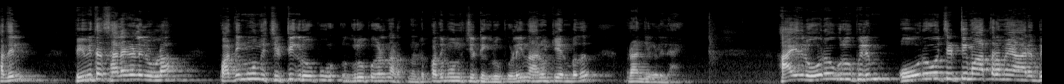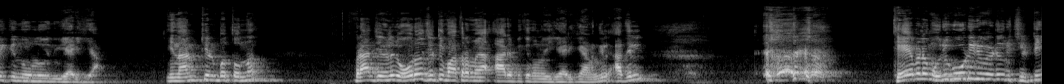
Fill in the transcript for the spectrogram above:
അതിൽ വിവിധ സ്ഥലങ്ങളിലുള്ള പതിമൂന്ന് ചിട്ടി ഗ്രൂപ്പ് ഗ്രൂപ്പുകൾ നടത്തുന്നുണ്ട്. പതിമൂന്ന് ചിട്ടി ഗ്രൂപ്പുകൾ ഈ നാനൂറ്റി എൺപത് ബ്രാഞ്ചുകളിലായി. ആയതിൽ ഓരോ ഗ്രൂപ്പിലും ഓരോ ചിട്ടി മാത്രമേ ആരംഭിക്കുന്നുള്ളൂ എന്ന് വിചാരിക്കുക. ഈ നാനൂറ്റി എൺപത്തൊന്ന് ബ്രാഞ്ചുകളിൽ ഓരോ ചിട്ടി മാത്രമേ ആരംഭിക്കുന്നുള്ളൂ വിചാരിക്കുകയാണെങ്കിൽ അതിൽ കേവലം ഒരു കോടി രൂപയുടെ ഒരു ചിട്ടി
